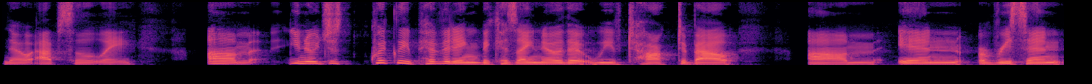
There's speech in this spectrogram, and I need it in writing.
no, absolutely. Um, you know, just quickly pivoting because I know that we've talked about um, in a recent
